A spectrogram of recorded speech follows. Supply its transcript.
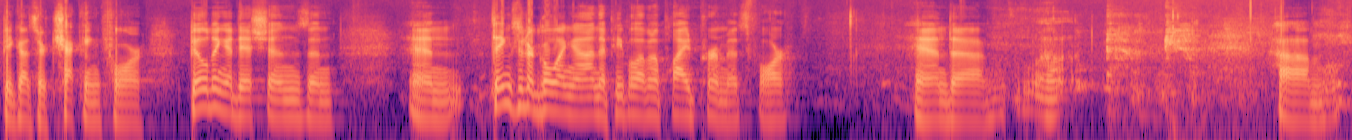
because they're checking for building additions and, and things that are going on that people haven't applied permits for. And uh, um,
